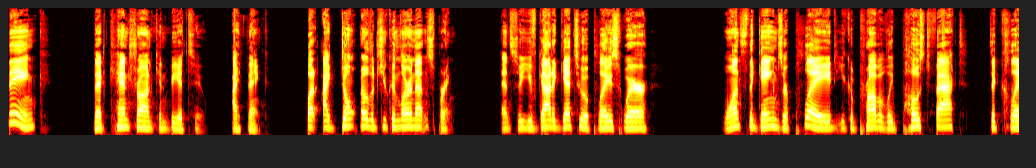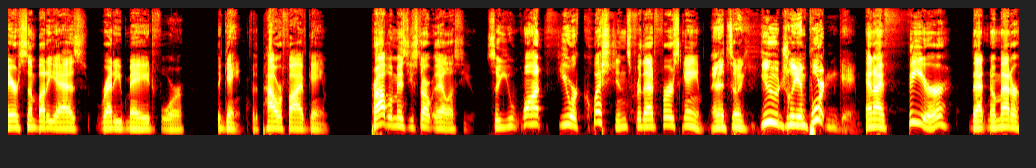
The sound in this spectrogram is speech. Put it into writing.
think that Kentron can be a two. I think. But I don't know that you can learn that in spring. And so you've got to get to a place where once the games are played, you could probably post fact declare somebody as ready made for the game, for the Power Five game. Problem is, you start with LSU. So you want fewer questions for that first game. And it's a hugely important game. And I fear that no matter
